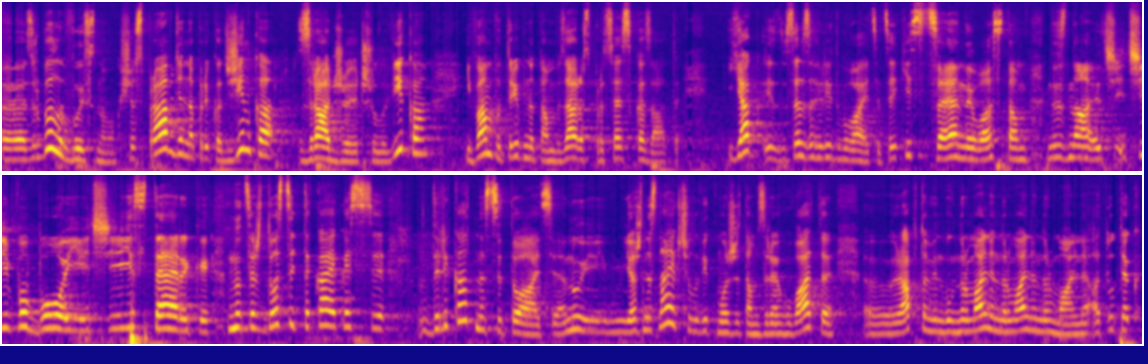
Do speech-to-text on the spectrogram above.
е, зробили висновок, що справді, наприклад, жінка зраджує чоловіка, і вам потрібно там зараз про це сказати. Як це взагалі відбувається? Це якісь сцени у вас там не знаю, чи, чи побої, чи істерики. Ну це ж досить така якась е, делікатна ситуація. Ну і я ж не знаю, як чоловік може там зреагувати. Е, Раптом він був нормальний, нормальний, нормальний. А тут як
